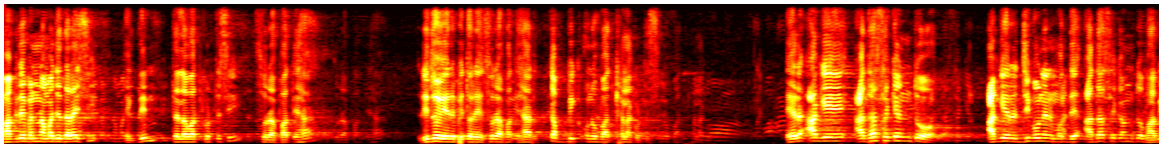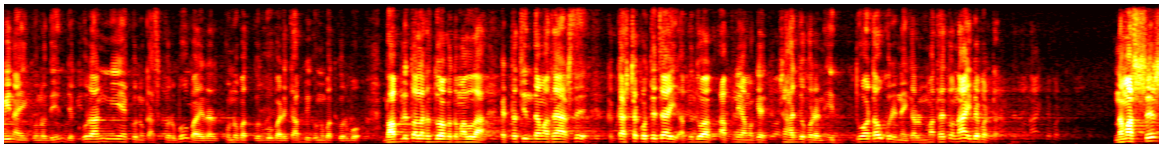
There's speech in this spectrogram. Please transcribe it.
মাগরেবের নামাজে দাঁড়াইছি, একদিন তেলাওয়াত করতেছি, সুরা ফাতেহা। হৃদয়ের ভিতরে সুরা ফাতেহার কাব্যিক অনুবাদ খেলা করতেছে। এর আগে আধা সেকেন্ড তো আগের জীবনের মধ্যে আধা সেকেন্ড তো ভাবি নাই কোনোদিন যে কোরআন নিয়ে কোনো কাজ করব বা এর অনুবাদ করব বা কাব্যিক অনুবাদ করব। ভাবলে তো আল্লাহ দোয়া করতাম, আল্লাহ, একটা চিন্তা মাথায় আসছে কাজটা করতে চাই, আপনি দোয়া, আপনি আমাকে সাহায্য করেন। এই দোয়াটাও করি নাই, কারণ মাথায় তো নাই ব্যাপারটা। নামাজ শেষ,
